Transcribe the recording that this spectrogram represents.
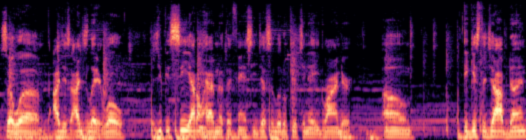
So uh, I just I just let it roll. As you can see, I don't have nothing fancy, just a little KitchenAid grinder. Um, it gets the job done.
